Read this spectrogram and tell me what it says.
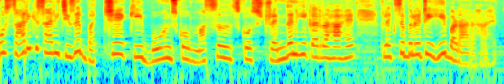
वो सारी की सारी चीज़ें बच्चे की बोन्स को मसल्स को स्ट्रेंदन ही कर रहा है फ्लेक्सिबिलिटी ही बढ़ा रहा है।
